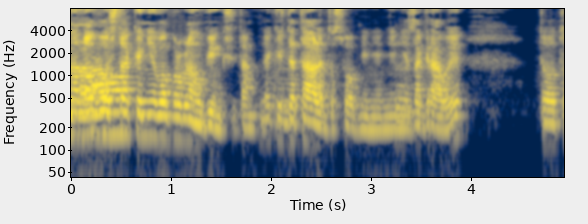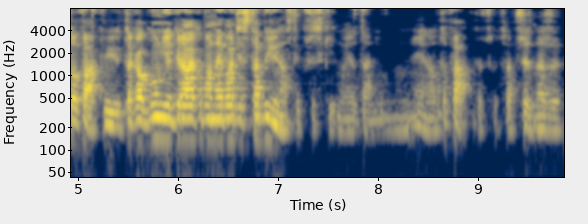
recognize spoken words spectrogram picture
na nowość takie nie było problemu większych. Tam jakieś detale dosłownie nie, nie, nie zagrały. To, to fakt. I tak ogólnie gra chyba najbardziej stabilna z tych wszystkich, moim zdaniem. Nie no, to fakt. To trzeba przyznać, że,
